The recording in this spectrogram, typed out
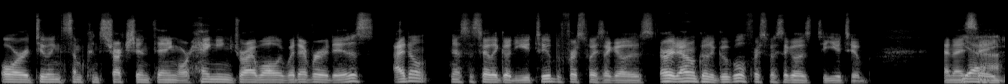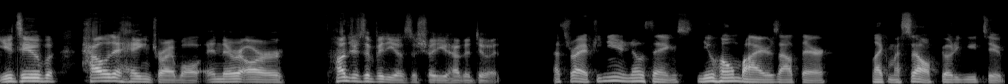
or doing some construction thing or hanging drywall or whatever it is, I don't necessarily go to YouTube. The first place I go is, or I don't go to Google. First place I go is to YouTube. And I yeah. say, YouTube, how to hang drywall. And there are hundreds of videos to show you how to do it. That's right. If you need to know things, new home buyers out there like myself, go to YouTube.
